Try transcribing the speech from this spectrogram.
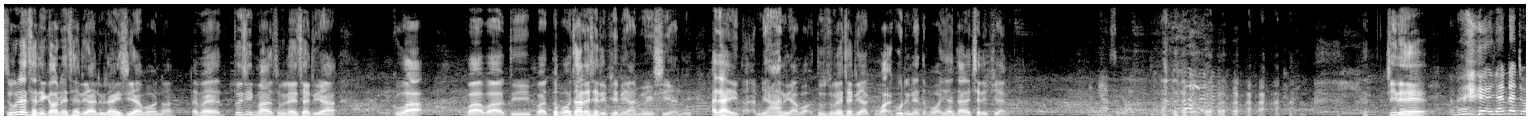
စိုးတဲ့ချက်တွေကောင်းတဲ့ချက်တွေကလူတိုင်းရှိရပါတော့เนาะဒါပေမဲ့သူရှိမှစိုးတဲ့ချက်တွေကကိုက ဘာဘာဒီဘာသဘောကျတဲ့ချက်တွေဖြစ်နေတာမျိုးရှိရလေအဲ့ဒါကြီးအများနေတာပေါ့သူစိုးတဲ့ချက်တွေကကိုကအခုအနေနဲ့သဘောအရင်ကျတဲ့ချက်တွေဖြစ်နေညဆိုတော့ကြည့်တယ်အရန်တက်ကြွ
